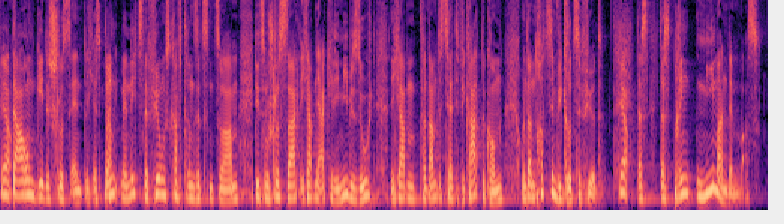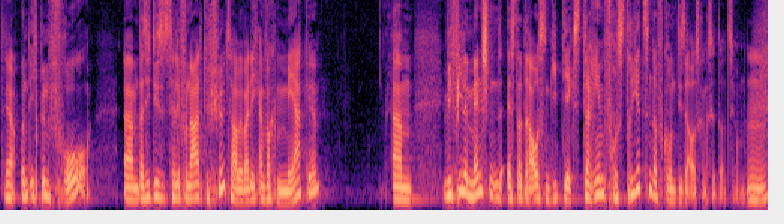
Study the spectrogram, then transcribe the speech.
Ja. Darum geht es schlussendlich. Es bringt mir nichts, eine Führungskraft drin sitzen zu haben, die zum Schluss sagt, ich habe eine Akademie besucht, ich habe ein verdammtes Zertifikat bekommen und dann trotzdem wie Grütze führt. Das, das bringt niemandem was. Und ich bin froh, ähm, dass ich dieses Telefonat geführt habe, weil ich einfach merke, ähm, wie viele Menschen es da draußen gibt, die extrem frustriert sind aufgrund dieser Ausgangssituation. Mhm.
